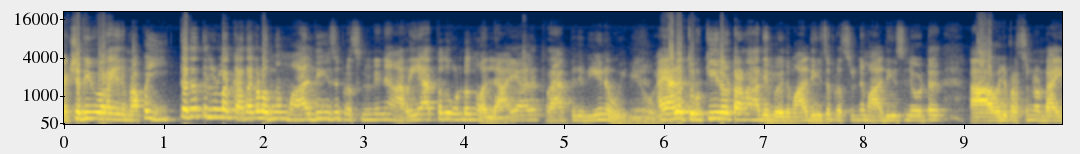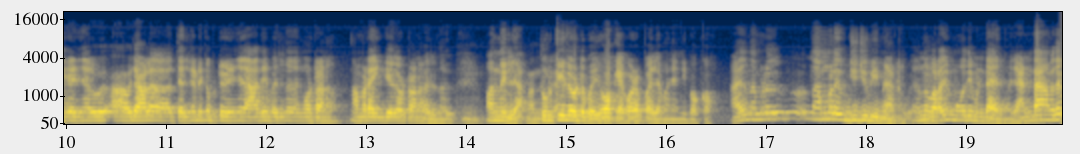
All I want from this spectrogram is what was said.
ലക്ഷദ്വീപ് പറയുന്നു അപ്പൊ ഇത്തരത്തിലുള്ള കഥകളൊന്നും മാൽദീവ്സ് പ്രസിഡന്റിനെ അറിയാത്തത് കൊണ്ടൊന്നും അല്ല അയാൾ ട്രാപ്പിൽ വീണുപോയി. അയാൾ തുർക്കിയിലോട്ടാണ് ആദ്യം പോയത്. മാൽദീവ്സ് പ്രസിഡന്റ് മാൽദീവ്സിലോട്ട് ഒരു പ്രസിഡന്റ് ഉണ്ടായി കഴിഞ്ഞാൽ ഒരാൾ തിരഞ്ഞെടുക്കപ്പെട്ട് കഴിഞ്ഞാൽ ആദ്യം വരുന്നത് എങ്ങോട്ടാണ്? നമ്മുടെ ഇന്ത്യയിലോട്ടാണ് വരുന്നത്. വന്നില്ല. തുർക്കിയിലോട്ട് പോയി. ഓക്കെ കുഴപ്പമില്ല മോനെ നീ പൊക്കോ. അത് നമ്മൾ നമ്മൾ ജുജുബി മാറ്റർ എന്ന് പറഞ്ഞ് മോദി ഉണ്ടായിരുന്നു രണ്ടാമത്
